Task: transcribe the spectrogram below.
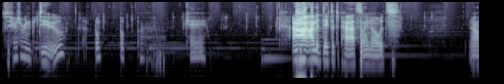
So here's what we're gonna do. Okay. Ah, I'm addicted to paths. I know it's. You know,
